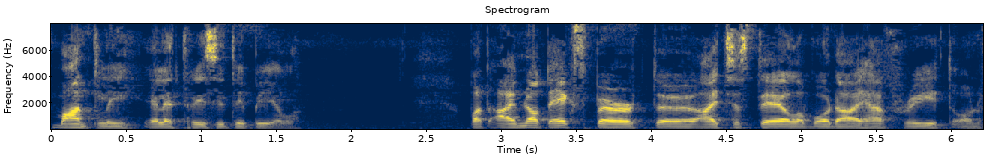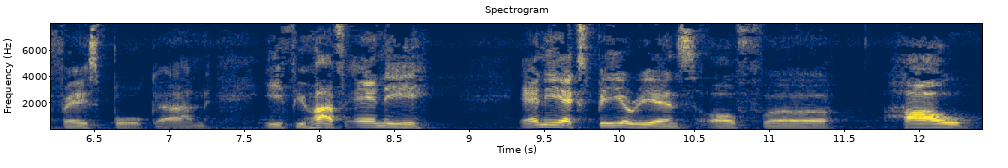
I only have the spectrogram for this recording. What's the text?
monthly electricity bill but I'm not expert. Uh, I just tell what I have read on Facebook. And if you have any any experience of uh, how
